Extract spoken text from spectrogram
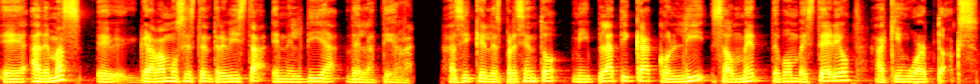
Eh, además, grabamos esta entrevista en el Día de la Tierra. Así que les presento mi plática con Lee Saumet de Bomba Estéreo aquí en Warp Talks.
